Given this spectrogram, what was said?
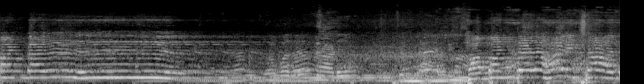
मंडळ? हा मंडळ हाय छान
